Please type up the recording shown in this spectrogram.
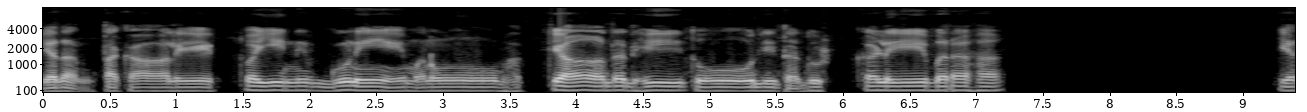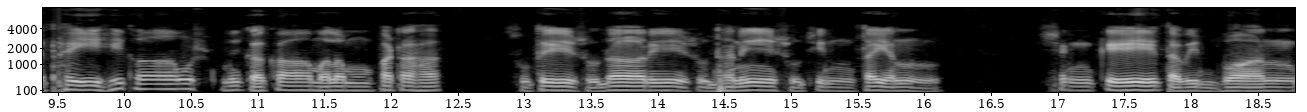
यदन्तकाले त्वयि निर्गुणे मनो भक्त्यादधीतोजितदुष्कळेबरः यथैहिकामुष्मिककामलम् पटः सुतेषु दारेषु धनेषु चिन्तयन्। शङ्केतविद्वान्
